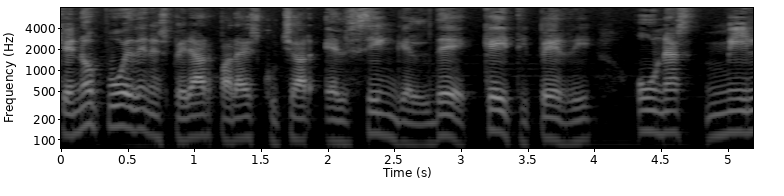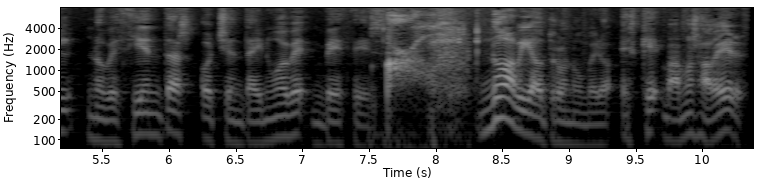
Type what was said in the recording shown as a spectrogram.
que no pueden esperar para escuchar el single de Katy Perry unas 1989 veces. No había otro número. Es que, vamos a ver,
